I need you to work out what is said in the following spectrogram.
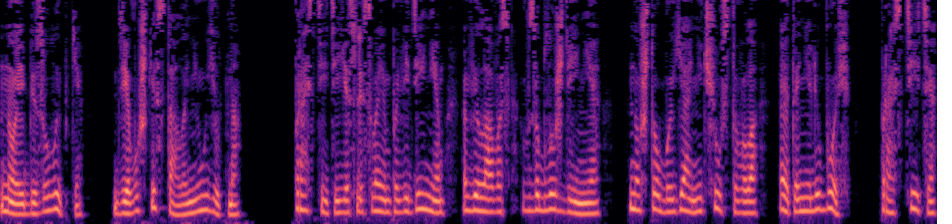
но и без улыбки. Девушке стало неуютно. «Простите, если своим поведением ввела вас в заблуждение, но что бы я ни чувствовала, это не любовь. Простите».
